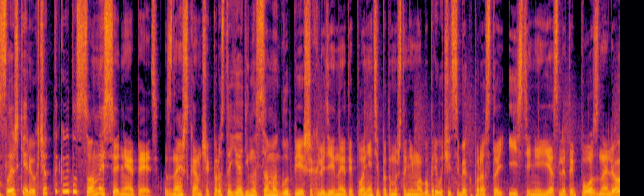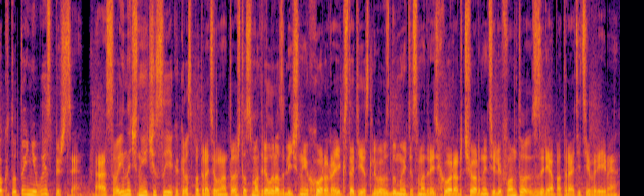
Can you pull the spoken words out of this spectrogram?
слышь, Кирюх, что ты какой-то сонный сегодня опять? Знаешь, Скамчик, просто я один из самых глупейших людей на этой планете, потому что не могу приучить себя к простой истине. Если ты поздно лег, то ты не выспишься. А свои ночные часы я как раз потратил на то, что смотрел различные хорроры. И, кстати, если вы вздумаете смотреть хоррор «Черный телефон», то зря потратите время.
